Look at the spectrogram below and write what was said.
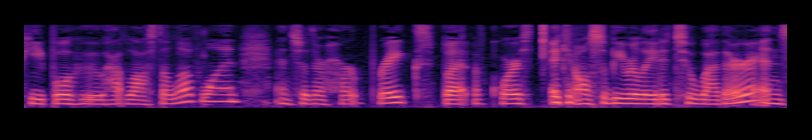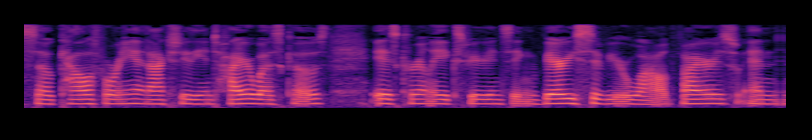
people who have lost a loved one and so their heart breaks but of course it can also be related to weather and so California and actually the entire west coast is currently experiencing very severe wildfires and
